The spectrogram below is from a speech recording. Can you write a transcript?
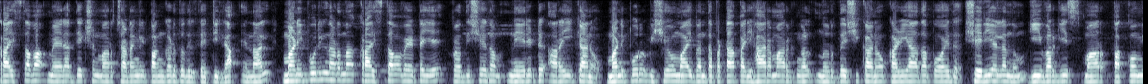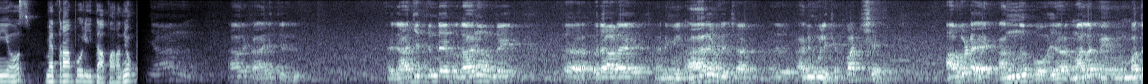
ക്രൈസ്തവ മേലധ്യക്ഷന്മാർ ചടങ്ങിൽ പങ്കെടുത്തതിൽ തെറ്റില്ല. എന്നാൽ മണിപ്പൂരിൽ നടന്ന ക്രൈസ്തവ വേട്ടയെ പ്രതിഷേധം നേരിട്ട് അറിയിക്കാനോ മണിപ്പൂർ വിഷയവുമായി ബന്ധപ്പെട്ട പരിഹാരമാർഗങ്ങൾ നിർദ്ദേശിക്കാനോ കഴിയാതെ പോയത് ശരിയല്ലെന്നും ഗീവർഗീസ് മാർ പക്കോമിയോസ് മെത്രാപോലീത്ത പറഞ്ഞു. ഞാൻ ഒരു കാര്യത്തിൽ രാജ്യത്തിന്റെ പ്രധാനമന്ത്രി ഒരാളെ അല്ലെങ്കിൽ ആരെ വിളിച്ചാൽ അത് അനുകൂലിക്കാം. പക്ഷേ അവിടെ അന്ന് പോയ മല മത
